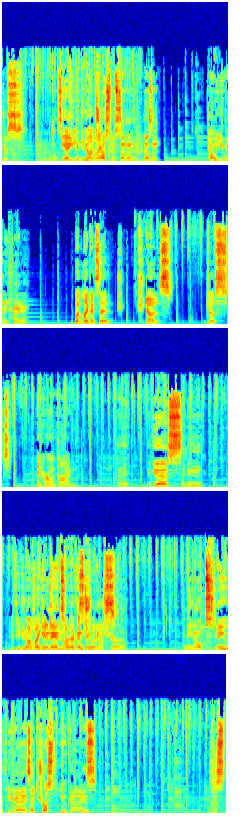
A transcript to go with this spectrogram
just I don't see how you, you can do build not like- trust with someone who doesn't tell you anything. But like I said, sh- she does. Just in her own time. I, I guess. I mean, If you do not like get it, an you do answer not have to stay with eventually, us. sure. I mean, I'll stay with you guys. I trust you guys. I just,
